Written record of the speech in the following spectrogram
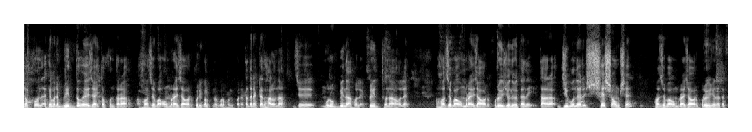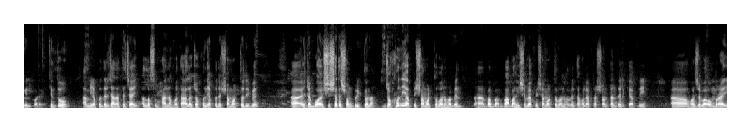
যখন একেবারে বৃদ্ধ হয়ে যায়, তখন তারা হজে বা ওমরায় যাওয়ার পরিকল্পনা গ্রহণ করে। তাদের একটা ধারণা যে মুরব্বী না হলে, বৃদ্ধ না হলে হজে বা ওমরায় যাওয়ার প্রয়োজনীয়তা নেই। তারা জীবনের শেষ অংশে হজে বা ওমরায় যাওয়ার প্রয়োজনীয়তা ফিল করে। কিন্তু আমি আপনাদের জানাতে চাই, আল্লাহ সুবহানাহু ওয়া তাআলা যখনই আপনাদের সামর্থ্য দিবে এটা বয়সের সাথে সম্পৃক্ত না। যখনই আপনি সামর্থ্যবান হবেন বাবা হিসেবে আপনি সামর্থ্যবান হবেন, তাহলে আপনার সন্তানদেরকে আপনি হজে বা ওমরায়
